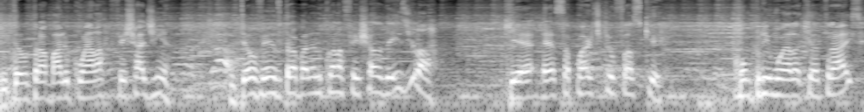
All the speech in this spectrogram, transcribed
Então eu trabalho com ela fechadinha. Então eu venho trabalhando com ela fechada desde lá. Que é essa parte que eu faço o quê? Comprimo ela aqui atrás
